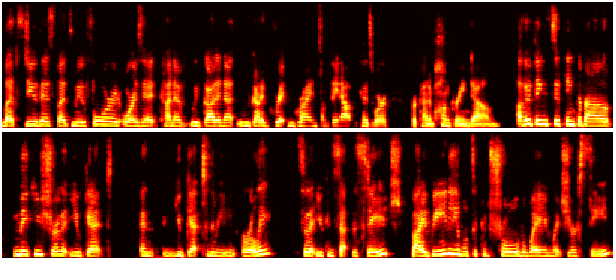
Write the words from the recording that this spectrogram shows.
let's do this let's move forward or is it kind of we've got to we've got to grit and grind something out because we're we're kind of hunkering down other things to think about making sure that you get and you get to the meeting early so that you can set the stage by being able to control the way in which you're seen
